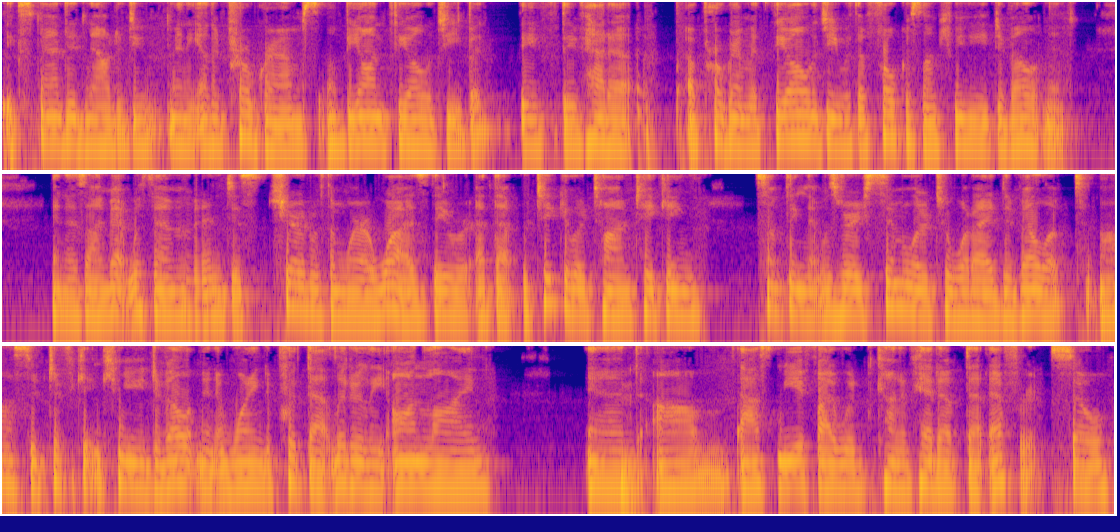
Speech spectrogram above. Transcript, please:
expanded now to do many other programs uh, beyond theology, but they've they've had a, a program of theology with a focus on community development. And as I met with them and just shared with them where I was, they were at that particular time taking something that was very similar to what I had developed, uh, certificate in community development, and wanting to put that literally online, and um, asked me if I would kind of head up that effort. So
